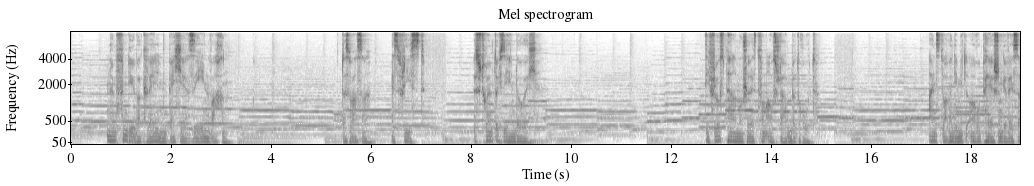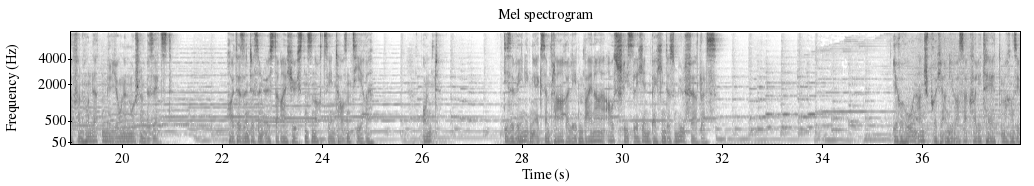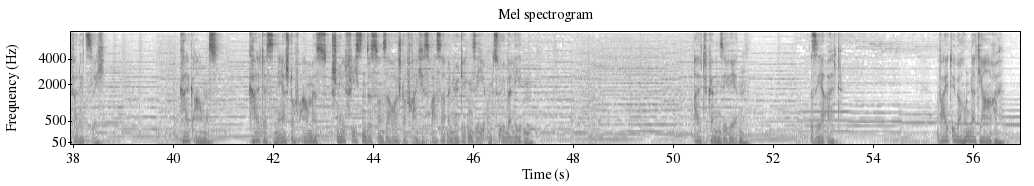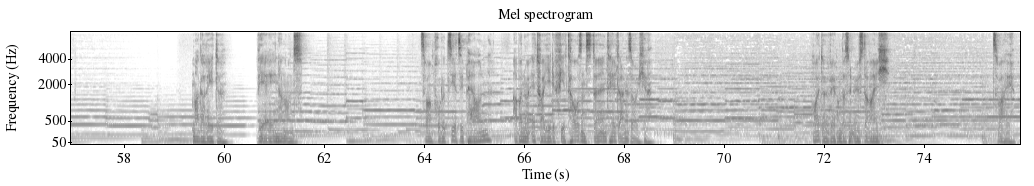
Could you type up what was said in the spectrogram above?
Nymphen, die über Quellen, Bäche, Seen wachen. Das Wasser, es fließt. Es strömt durch sie hindurch. Die Flussperlmuschel ist vom Aussterben bedroht. Einst waren die mitteleuropäischen Gewässer von hunderten Millionen Muscheln besetzt. Heute sind es in Österreich höchstens noch 10.000 Tiere. Und diese wenigen Exemplare leben beinahe ausschließlich in Bächen des Mühlviertels. Ihre hohen Ansprüche an die Wasserqualität machen sie verletzlich. Kalkarmes, kaltes, nährstoffarmes, schnell fließendes und sauerstoffreiches Wasser benötigen sie, um zu überleben. Alt können sie werden. Sehr alt. Weit über 100 Jahre. Margarete, wir erinnern uns. Zwar produziert sie Perlen, aber nur etwa jede Viertausendste enthält eine solche. Heute wären das in Österreich zwei.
